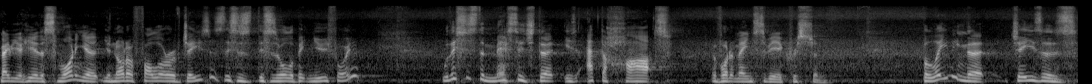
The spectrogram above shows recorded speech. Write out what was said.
Maybe you're here this morning, you're, not a follower of Jesus. This is, this is all a bit new for you. Well, this is the message that is at the heart of what it means to be a Christian. Believing that Jesus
